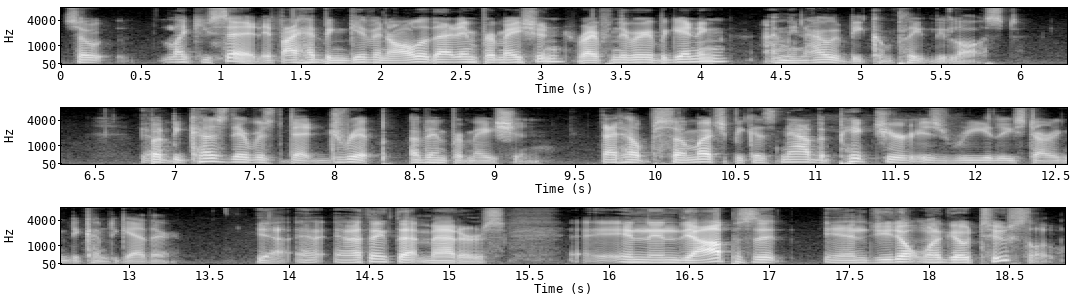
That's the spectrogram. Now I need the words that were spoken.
so like you said, if I had been given all of that information right from the very beginning, I mean I would be completely lost. Yeah. But because there was that drip of information, that helped so much because now the picture is really starting to come together. Yeah, and, and I think that matters. In in the opposite end, you don't want to go too slow.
